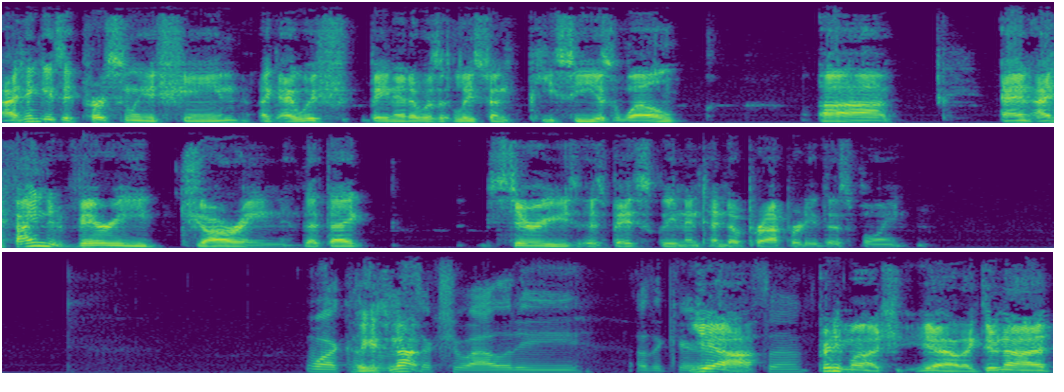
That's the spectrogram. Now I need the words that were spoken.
I think it's a personally a shame. Like I wish Bayonetta was at least on PC as well. Uh, and I find it very jarring that that series is basically a Nintendo property at this point. Why? Because like, of it's the not- sexuality of the character Yeah. Pretty much, yeah. Like they're not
